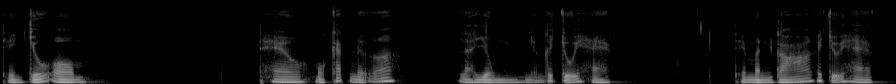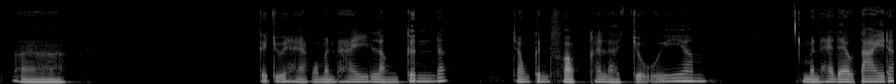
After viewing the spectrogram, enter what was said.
thiền chú ôm. Theo một cách nữa là dùng những cái chuỗi hạt. Thì mình có cái chuỗi hạt à, cái chuỗi hạt mà mình hay lần kinh đó trong kinh Phật hay là chuỗi um, mình hay đeo tay đó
